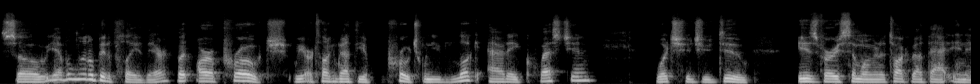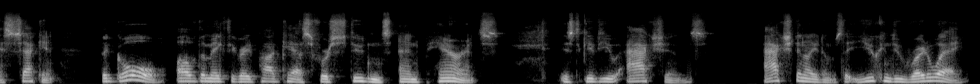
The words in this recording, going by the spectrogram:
So you have a little bit of play there, but our approach, we are talking about the approach. When you look at a question, what should you do, is very similar. I'm going to talk about that in a second. The goal of the Make the Grade podcast for students and parents is to give you actions, action items that you can do right away.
